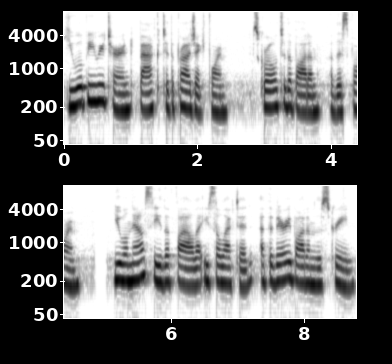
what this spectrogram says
You will be returned back to the project form. Scroll to the bottom of this form. You will now see the file that you selected at the very bottom of the screen.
